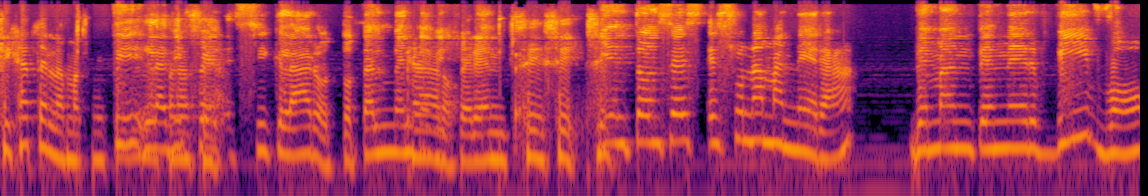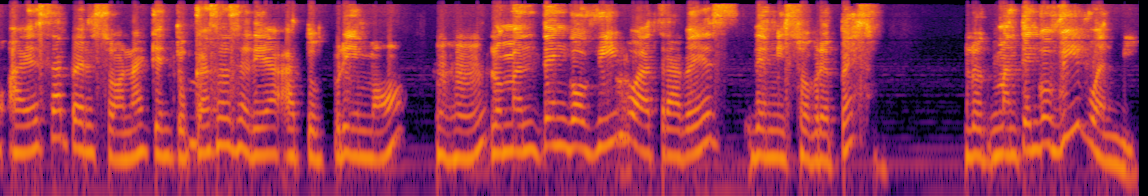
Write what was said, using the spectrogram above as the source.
Fíjate la magnitud. Sí, la, sí, claro, totalmente diferente. Sí, sí, sí. Y entonces es una manera de mantener vivo a esa persona, que en tu caso sería a tu primo, lo mantengo vivo a través de mi sobrepeso. Lo mantengo vivo en mí.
